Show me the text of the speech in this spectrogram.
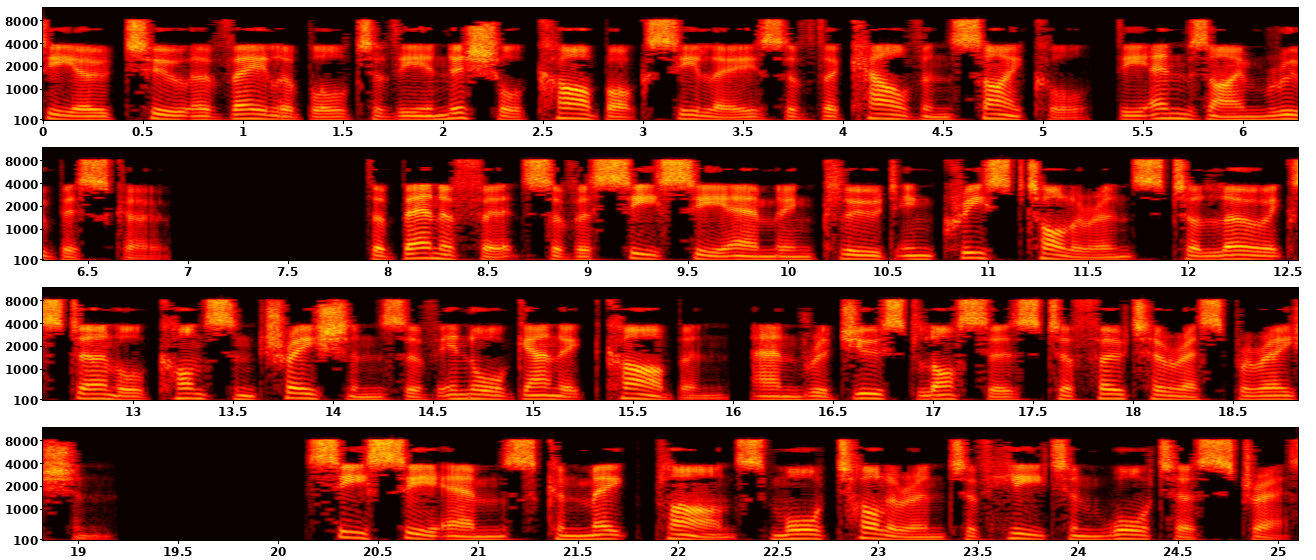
CO2 available to the initial carboxylase of the Calvin cycle, the enzyme Rubisco. The benefits of a CCM include increased tolerance to low external concentrations of inorganic carbon, and reduced losses to photorespiration. CCMs can make plants more tolerant of heat and water stress.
